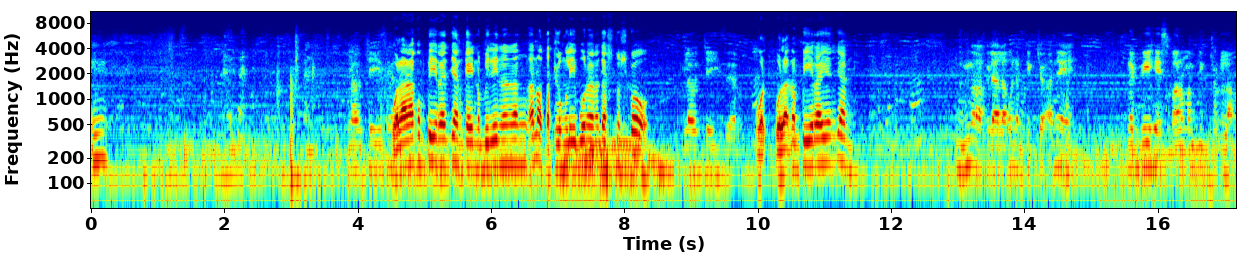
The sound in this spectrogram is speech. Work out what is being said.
Eh, Cloud chaser. wala na akong pira dyan, kaya nabili na ng ano, tatlong libo na nagastos ko. Cloud chaser. Wala, wala ng pira yan dyan. Nung nga, kilala ko nag-picture, ano eh, nagbihis para mag-picture lang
